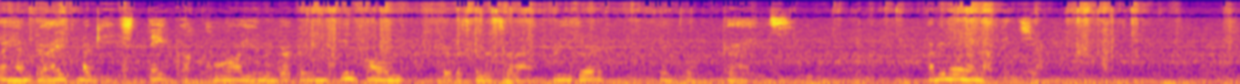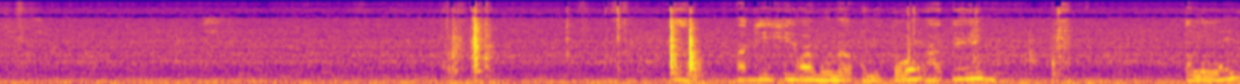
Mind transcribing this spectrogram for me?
So ayan guys, mag-steak ako. Yan ang gagamitin ko. Gabas ko na sa freezer. Yan po guys. Tabi muna natin siya. Ayan. Maghihiwa muna ako nitong ating talong.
